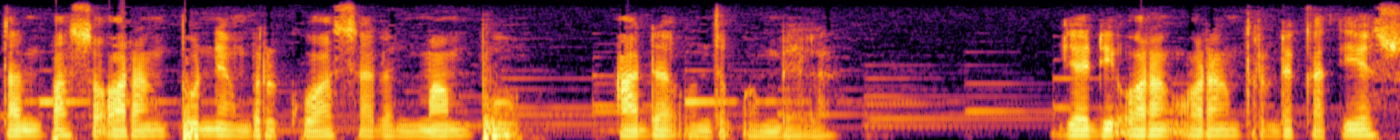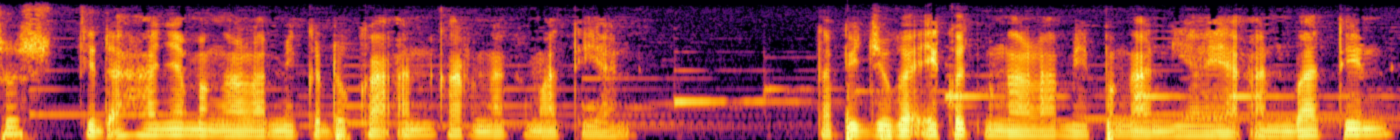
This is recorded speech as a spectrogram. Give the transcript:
tanpa seorang pun yang berkuasa dan mampu ada untuk membela. Jadi orang-orang terdekat Yesus tidak hanya mengalami kedukaan karena kematian, tapi juga ikut mengalami penganiayaan batin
